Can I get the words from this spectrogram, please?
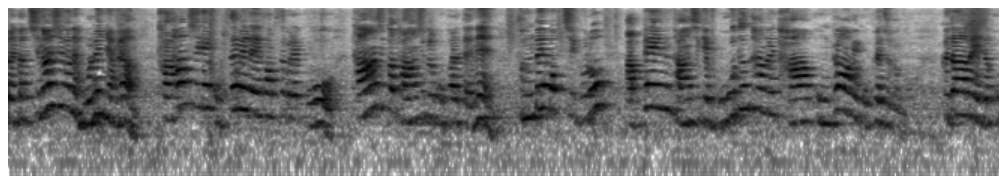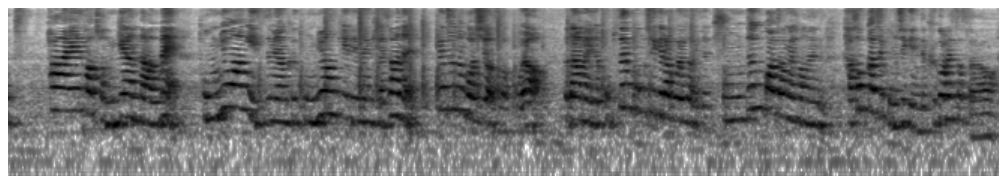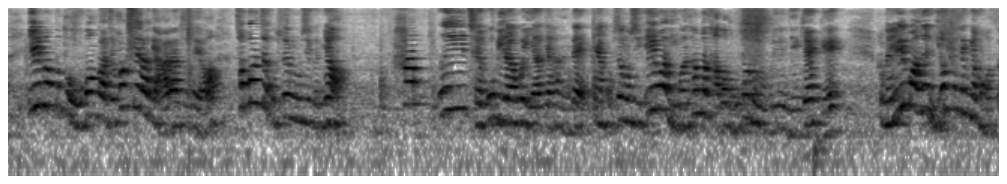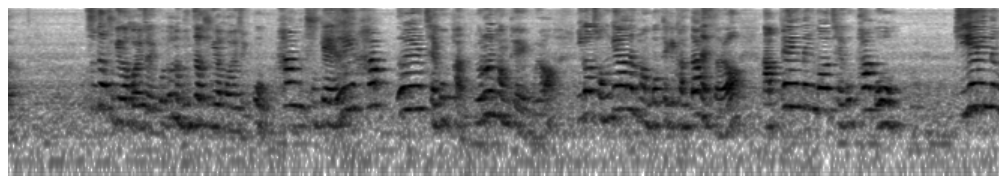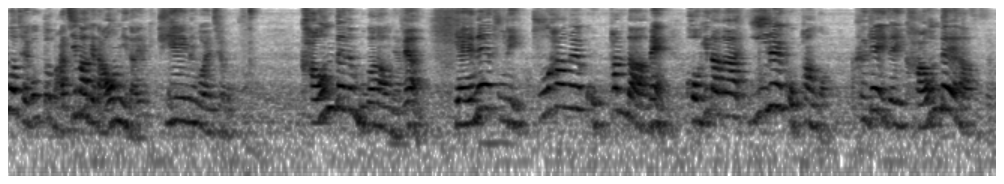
자 일단 지난 시간에 뭘 했냐면 다항식의 곱셈에 대해서 학습을 했고 다항식과 다항식을 곱할 때는 분배 법칙으로 앞에 있는 다항식의 모든 항을 다 공평하게 곱해주는 거. 그 다음에 이제 곱파에서 전개한 다음에 동류항이 있으면 그 동류항끼리는 계산을 해주는 것이었었고요. 그 다음에 이제 곱셈 공식이라고 해서 이제 중등 과정에서는 다섯 가지 공식이 있는데 그걸 했었어요. 1번부터 5번까지 확실하게 알아주세요. 첫 번째 곱셈 공식은요. 합의 제곱이라고 이야기하는데 그냥 곱셈 공식 1번, 2번, 3번, 4번, 5번으로 우리는 얘기할게. 그러면 1번은 이렇게 생겨먹었어요. 숫자 두 개가 더해져 있고 또는 문자 두 개가 더해져 있고 항두 개의 합을 제곱한 이런 형태이고요. 이거 전개하는 방법 되게 간단했어요. 앞에 있는 거 제곱하고 뒤에 있는 거 제곱도 마지막에 나옵니다. 이렇게 뒤에 있는 거의 제곱. 가운데는 뭐가 나오냐면 얘네 둘이 두 항을 곱한 다음에 거기다가 2를 곱한 거. 그게 이제 이 가운데에 나왔었어요.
